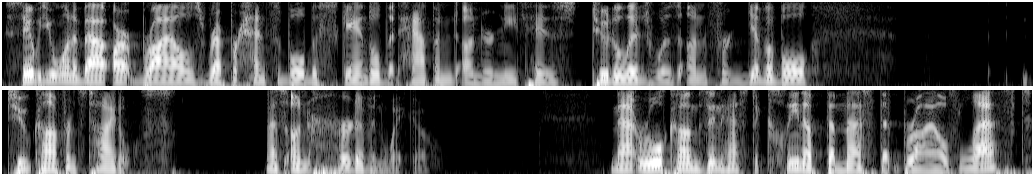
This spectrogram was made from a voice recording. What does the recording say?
Say what you want about Art Briles, reprehensible, the scandal that happened underneath his tutelage was unforgivable. Two conference titles. That's unheard of in Waco. Matt Rhule comes in, has to clean up the mess that Briles left,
